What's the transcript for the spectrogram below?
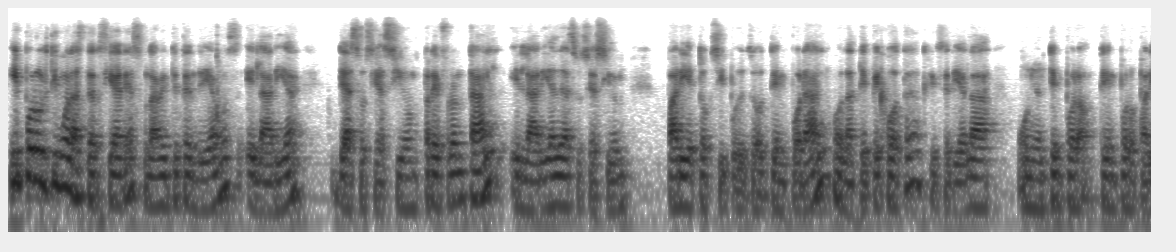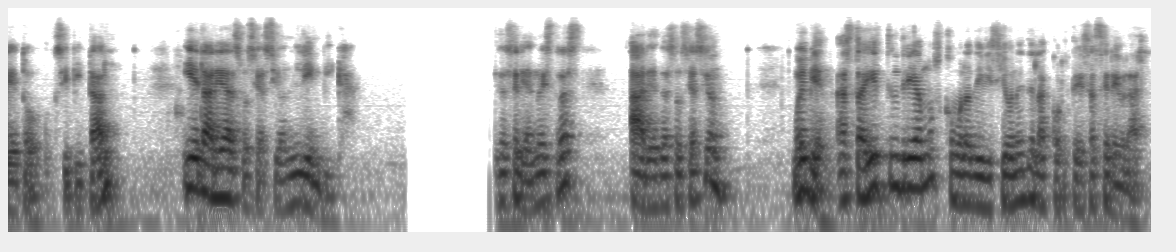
Y por último, las terciarias, solamente tendríamos el área de asociación prefrontal, el área de asociación parieto-temporal o la TPJ, que sería la unión temporo-parieto-occipital, y el área de asociación límbica. Esas serían nuestras áreas de asociación. Muy bien, hasta ahí tendríamos como las divisiones de la corteza cerebral.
